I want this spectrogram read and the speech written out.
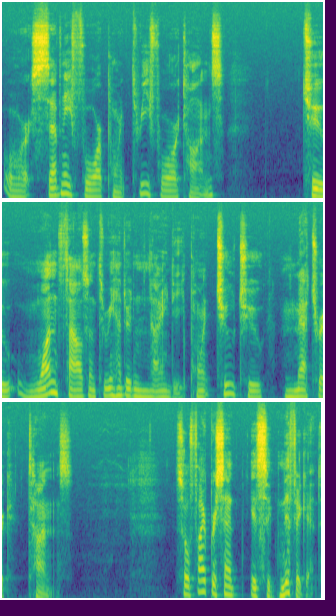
or 74.34 tons, to 1,390.22 metric tons. So 5% is significant,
